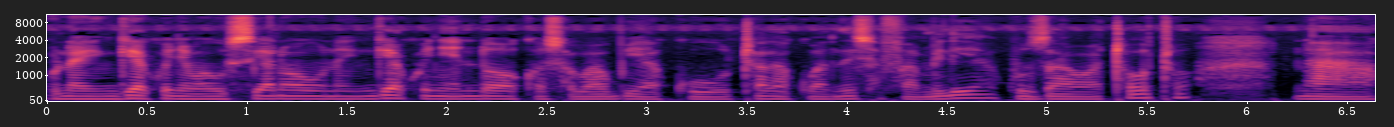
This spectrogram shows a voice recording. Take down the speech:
unaingia kwenye mahusiano au unaingia kwenye ndoa kwa sababu ya kutaka kuanzisha familia kuzaa watoto na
